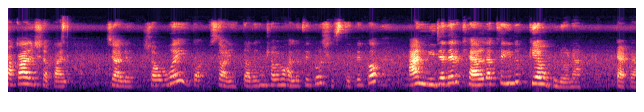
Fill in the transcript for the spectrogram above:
সকাল সকাল। চলো সবাই সরি ততক্ষণ সবাই ভালো থেকো, সুস্থ থেকো। আর নিজেদের খেয়াল রাখতে কিন্তু কেউ ভুলো না। টাটা।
